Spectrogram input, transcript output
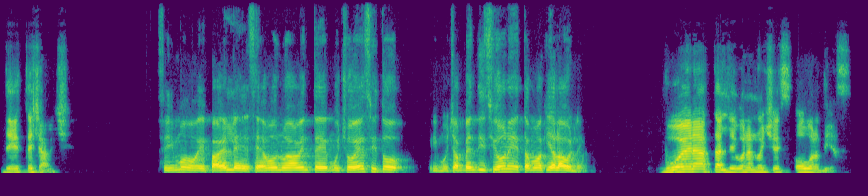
de este challenge. Sí, eh, Pavel, le deseamos nuevamente mucho éxito y muchas bendiciones. Estamos aquí a la orden. Buenas tardes, buenas noches o buenos días.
